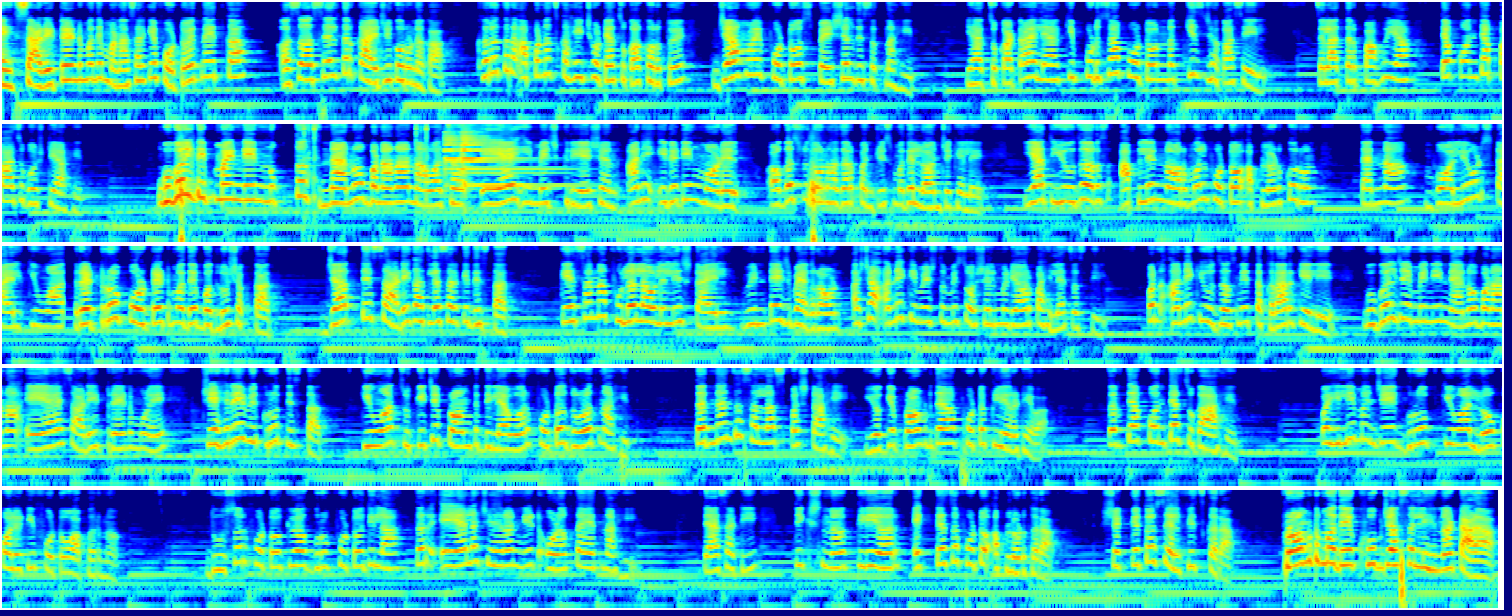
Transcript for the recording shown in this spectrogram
काय साडी ट्रेंडमध्ये मनासारखे फोटो येत नाहीत का? असं असेल तर काळजी करू नका. खरं तर आपणच काही छोट्या चुका करतोय ज्यामुळे फोटो स्पेशल दिसत नाहीत. ह्या चुका टाळल्या की पुढचा फोटो नक्कीच झकास येईल. चला तर पाहूया त्या कोणत्या पाच गोष्टी आहेत. गुगल डीपमाइंडने नुकतंच नॅनो बनाना नावाचं ए आय इमेज क्रिएशन आणि एडिटिंग मॉडेल ऑगस्ट दोन हजार पंचवीसमध्ये लॉन्च केले. यात युजर्स आपले नॉर्मल फोटो अपलोड करून त्यांना बॉलिवूड स्टाईल किंवा रेट्रो पोर्ट्रेटमध्ये बदलू शकतात. ज्यात ते साडी घातल्यासारखे दिसतात. केसांना फुलं लावलेली स्टाईल विंटेज बॅकग्राऊंड अशा अनेक इमेज तुम्ही सोशल मीडियावर पाहिल्याच असतील. पण अनेक युजर्सनी तक्रार केली Google Gemini nano banana A I sari ट्रेंडमुळे चेहरे विकृत दिसतात किंवा चुकीचे प्रॉम्प्ट दिल्यावर फोटो जुळत नाहीत. तज्ज्ञांचा सल्ला स्पष्ट आहे. योग्य प्रॉम्प्ट द्या फोटो क्लिअर ठेवा. तर त्या कोणत्या चुका आहेत? पहिली म्हणजे ग्रुप किंवा लो क्वालिटी फोटो वापरणं. धूसर फोटो किंवा ग्रुप फोटो दिला तर ए आयला चेहरा नीट ओळखता येत नाही. त्यासाठी तीक्ष्ण क्लिअर एकट्याचा फोटो अपलोड करा. शक्यतो सेल्फीच करा. प्रॉम्प्टमध्ये खूप जास्त लिहिणं टाळा.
